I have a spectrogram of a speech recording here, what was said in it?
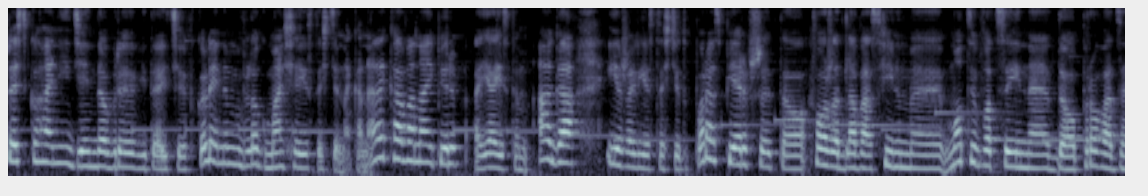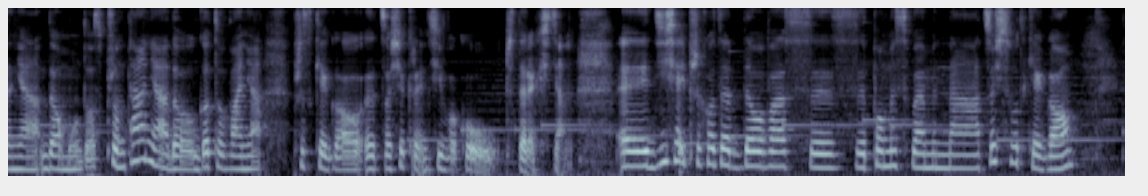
Cześć kochani, dzień dobry, witajcie w kolejnym vlogmasie. Jesteście na kanale Kawa Najpierw, a ja jestem Aga i jeżeli jesteście tu po raz pierwszy, to tworzę dla Was filmy motywacyjne do prowadzenia domu, do sprzątania, do gotowania, wszystkiego, co się kręci wokół czterech ścian. E, Dzisiaj przychodzę do Was z pomysłem na coś słodkiego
